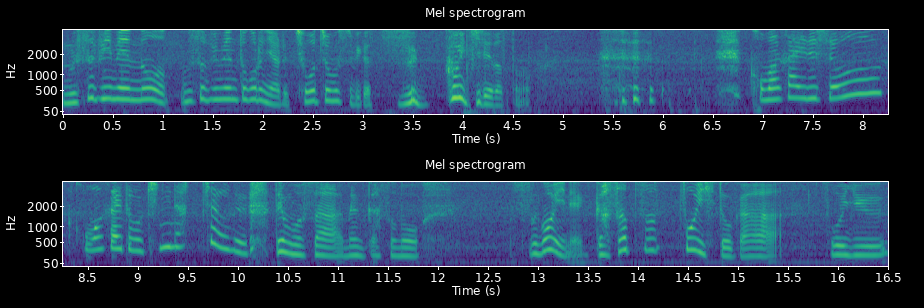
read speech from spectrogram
結び目の結び目のところにある蝶々結びがすっごい綺麗だったの。細かいでしょ？細かいとこ気になっちゃうのよ。でもさなんかそのすごいねガサツっぽい人がそういう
